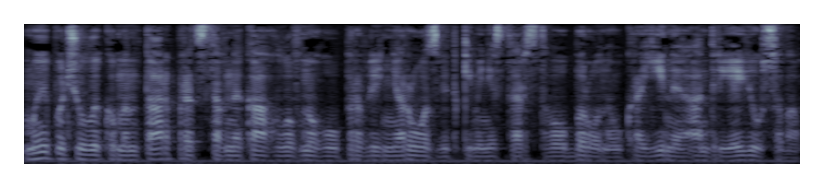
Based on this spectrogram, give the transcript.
Ми почули коментар представника головного управління розвідки Міністерства оборони України Андрія Юсова.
